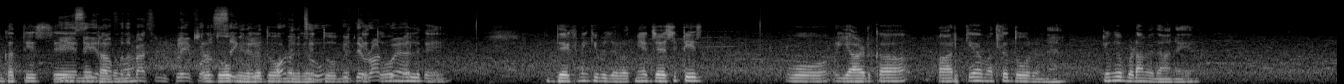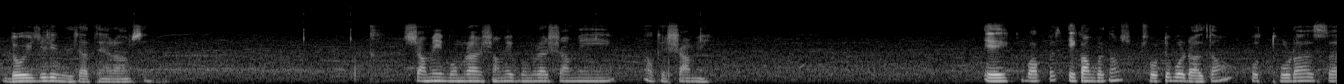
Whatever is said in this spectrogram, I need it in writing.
गति से नहीं डालूँगा। चलो दो मिल गए दो मिल गए दो मिल गए दो मिल गए। देखने की भी ज़रूरत नहीं है। जैसे तेज वो यार्ड का पार किया मतलब दो रन है क्योंकि बड़ा मैदान है ये। दो इजीली मिल जाते हैं आराम से। शामी बुमराह शामी बुमराह शामी ओके शामी। एक वापस एक काम करता हूँ छोटे बॉल डालता हूँ और थोड़ा सा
